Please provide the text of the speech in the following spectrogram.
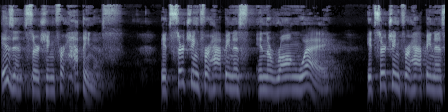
isn't searching for happiness. It's searching for happiness in the wrong way. It's searching for happiness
